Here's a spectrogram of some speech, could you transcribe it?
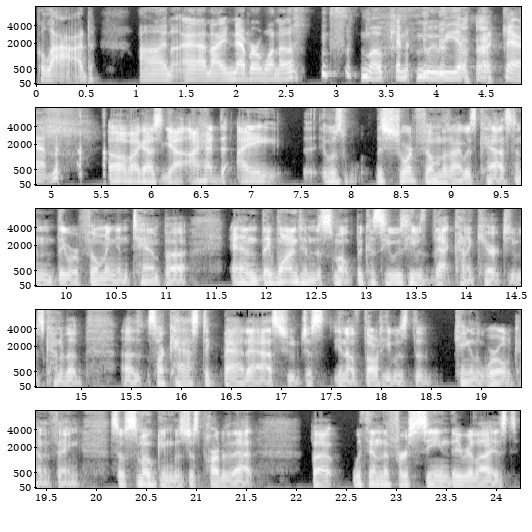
glad. Uh, and, and i never want to smoke in a movie ever again. Oh my gosh. Yeah i had to, i it was the short film that I was cast and they were filming in Tampa and they wanted him to smoke because he was he was that kind of character. He was kind of a, a, sarcastic badass who just, you know, thought he was the king of the world kind of thing. So smoking was just part of that. But within the first scene, they realized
